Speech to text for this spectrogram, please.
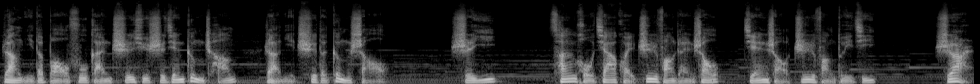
让你的饱腹感持续时间更长，让你吃的更少。十一，餐后加快脂肪燃烧，减少脂肪堆积。十二，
